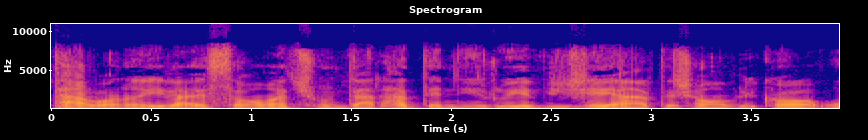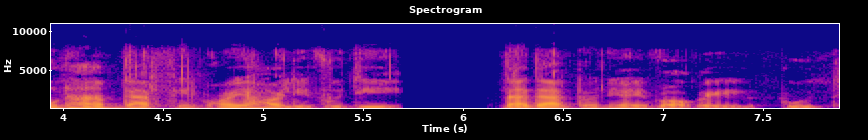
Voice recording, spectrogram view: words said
توانایی و استقامتشون در حد نیروی ویژه ارتش آمریکا اون هم در فیلم های هالیوودی نه در دنیای واقعی بود.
